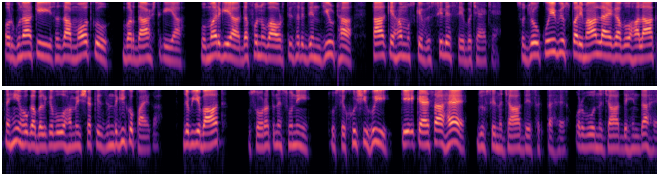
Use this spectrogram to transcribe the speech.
اور گناہ کی سزا موت کو برداشت کیا۔ وہ مر گیا، دفن ہوا اور تیسرے دن جی اٹھا تاکہ ہم اس کے وسیلے سے بچایا جائے سو جو کوئی بھی اس پر ایمان لائے گا وہ ہلاک نہیں ہوگا، بلکہ وہ ہمیشہ کی زندگی کو پائے گا۔ جب یہ بات اس عورت نے سنی تو اسے خوشی ہوئی کہ ایک ایسا ہے جو اسے نجات دے سکتا ہے اور وہ نجات دہندہ ہے۔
